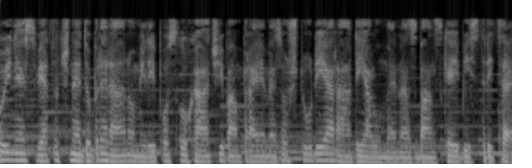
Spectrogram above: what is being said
Pokojné sviatočné dobré ráno, milí poslucháči, vám prajeme zo štúdia Rádia Lumena z Banskej Bystrice.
